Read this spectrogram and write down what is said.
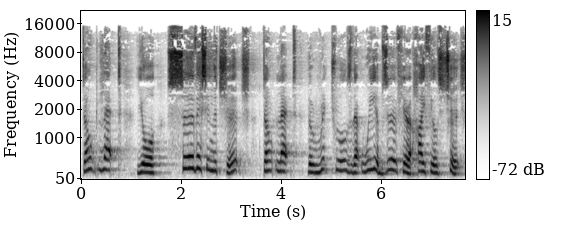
Don't let your service in the church, don't let the rituals that we observe here at Highfields Church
